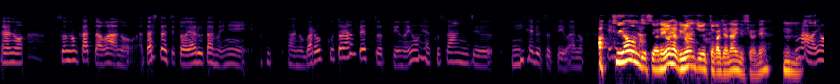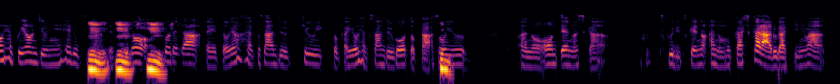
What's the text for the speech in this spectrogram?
あの、その方は、あの、私たちとやるために、ふあの、バロックトランペットっていうの 432Hz っていう、あの、あ、違うんですよね。440とかじゃないんですよね。うん。今は 442Hz なんですけど、うんうんうんそれが、えっ、と、439とか435とか、そういう、あの、音程のしか、ふ作り付けの、あの、昔からある楽器には、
